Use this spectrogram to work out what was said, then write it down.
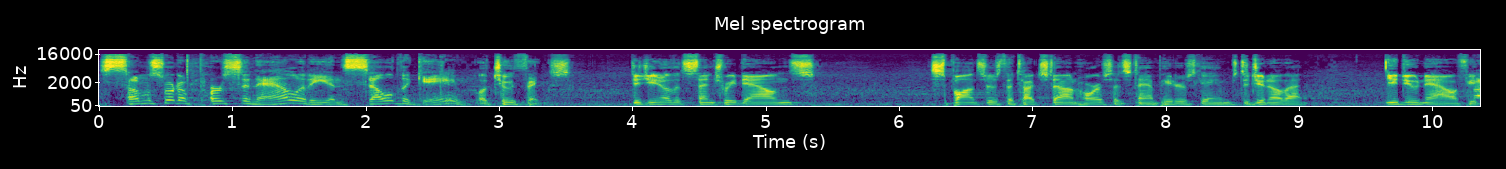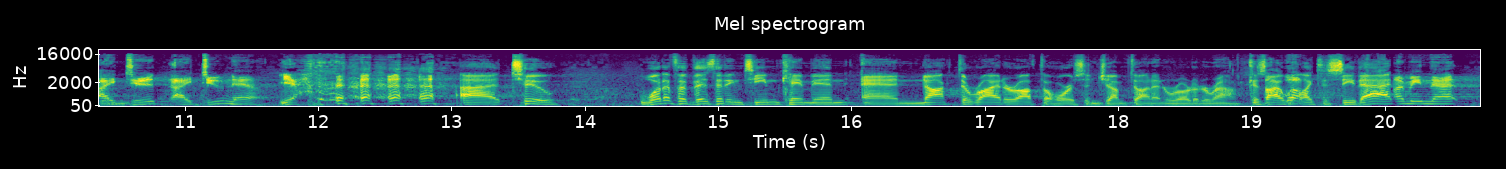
some sort of personality and sell the game. Well, two things. Did you know that Century Downs sponsors the touchdown horse at Stampeders games? Did you know that? You do now if you I didn't. did. I do now. Yeah. uh, two, what if a visiting team came in and knocked the rider off the horse and jumped on it and rode it around? Because I would Well, like to see that. I mean that.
